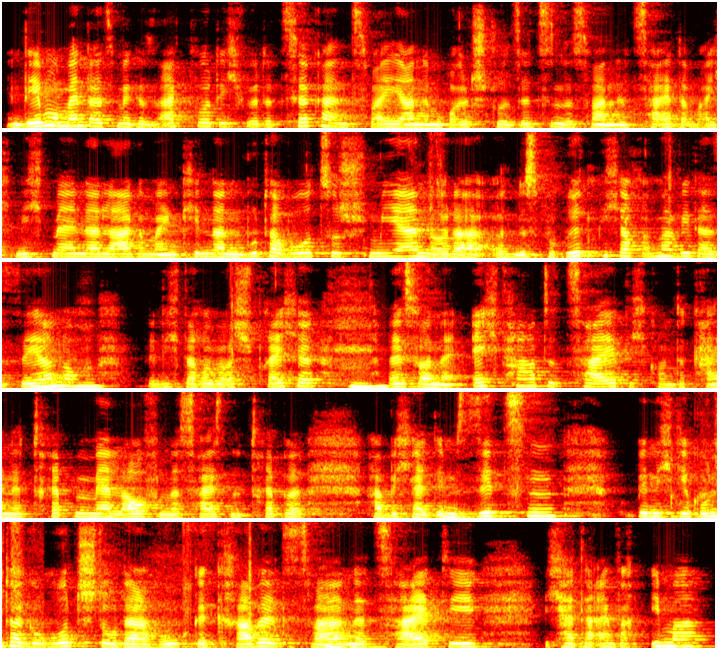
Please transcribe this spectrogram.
In dem Moment, als mir gesagt wurde, ich würde circa in zwei Jahren im Rollstuhl sitzen, das war eine Zeit, da war ich nicht mehr in der Lage, meinen Kindern ein Butterbrot zu schmieren oder, und es berührt mich auch immer wieder sehr mhm. noch, wenn ich darüber spreche. Mhm. Es war eine echt harte Zeit. Ich konnte keine Treppen mehr laufen. Das heißt, eine Treppe habe ich halt im Sitzen, bin ich die runtergerutscht oder hochgekrabbelt. Es war mhm. eine Zeit, die, ich hatte einfach immer,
